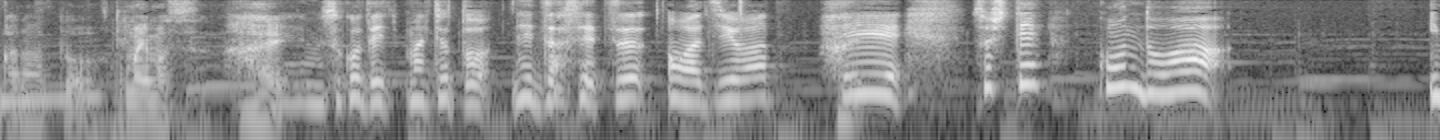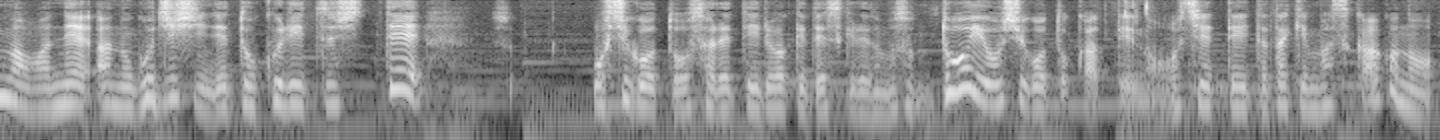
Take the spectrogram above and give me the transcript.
かなと思います。はい。そこで、まあ、ちょっとね挫折を味わって、はそして今度は今はねあのご自身で独立してそお仕事をされているわけですけれどもそのどういうお仕事かっていうのを教えていただけますか？この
